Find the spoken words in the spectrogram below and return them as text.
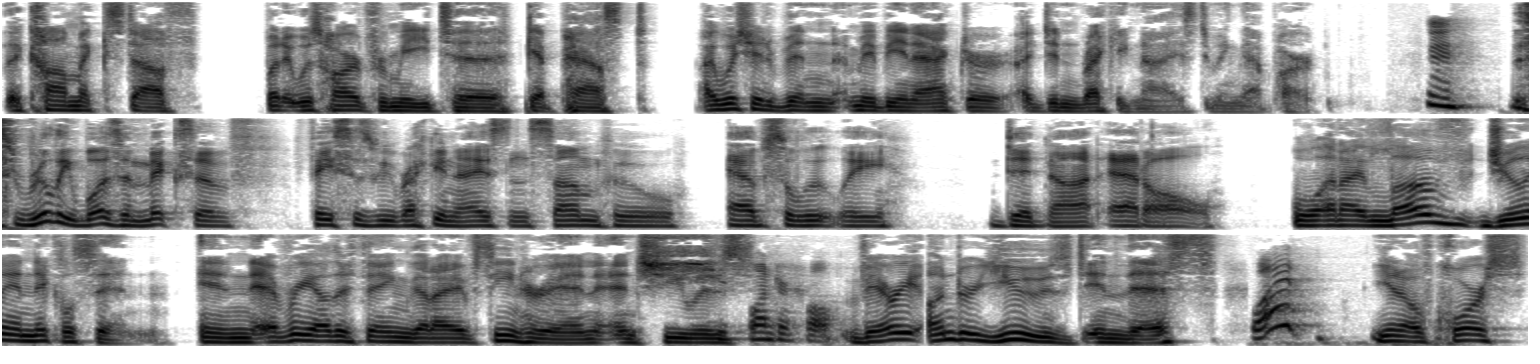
the comic stuff, but it was hard for me to get past. I wish it had been maybe an actor I didn't recognize doing that part. Hmm. This really was a mix of faces we recognized and some who absolutely did not at all. Well, and I love Julianne Nicholson in every other thing that I've seen her in, and she was She's wonderful. very underused in this. What? You know, of course,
